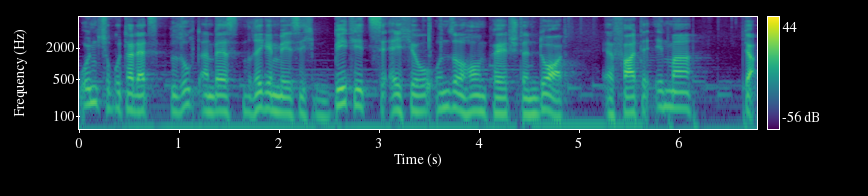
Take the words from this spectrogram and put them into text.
und zu guter Letzt besucht am besten regelmäßig BTC Echo, unsere Homepage, denn dort erfahrt ihr immer ja,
